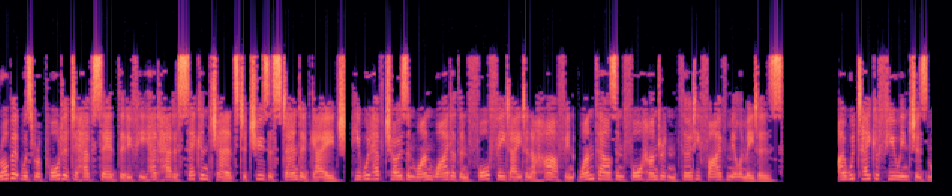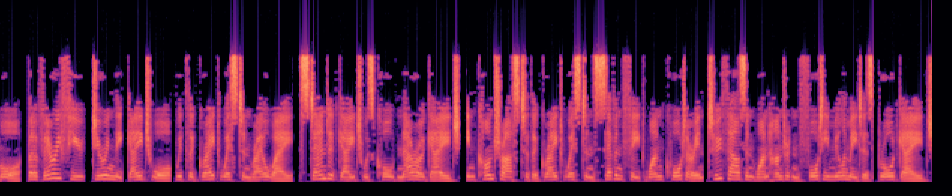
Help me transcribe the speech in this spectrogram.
Robert was reported to have said that if he had had a second chance to choose a standard gauge, he would have chosen one wider than 4 feet 8.5 in 1,435 millimeters. I would take a few inches more, but a very few. During the gauge war with the Great Western Railway, standard gauge was called narrow gauge, in contrast to the Great Western's 7 feet 1 quarter in 2,140 mm broad gauge.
